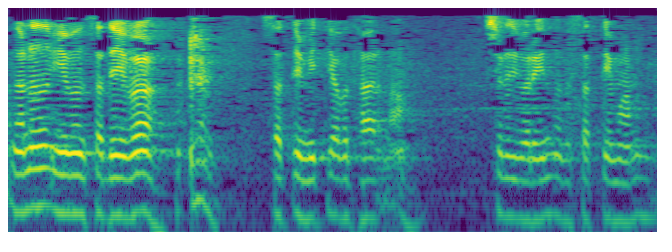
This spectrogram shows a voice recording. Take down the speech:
അതാണ് ഏവം സദൈവ സത്യമിത്യവധാരണ. ശ്രുതി പറയുന്നത് സത്യമാണ്.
